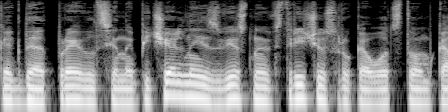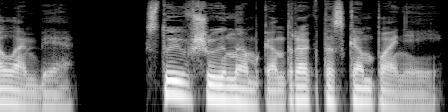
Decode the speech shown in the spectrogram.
когда отправился на печально известную встречу с руководством Коламбия, стоившую нам контракта с компанией.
